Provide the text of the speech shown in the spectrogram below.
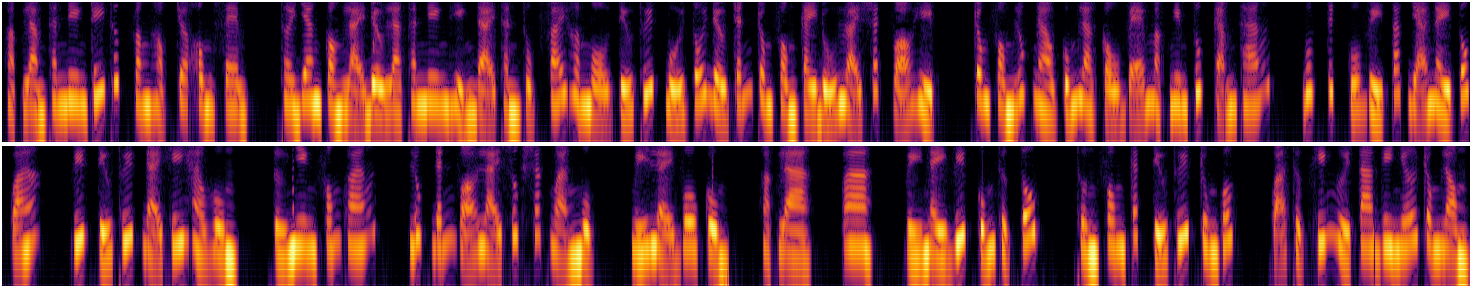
hoặc làm thanh niên trí thức văn học cho ông xem, thời gian còn lại đều là thanh niên hiện đại thành thục phái hâm mộ tiểu thuyết buổi tối đều tránh trong phòng cày đủ loại sách võ hiệp, trong phòng lúc nào cũng là cậu vẽ mặt nghiêm túc cảm thán, bút tích của vị tác giả này tốt quá, viết tiểu thuyết đại khí hào hùng, tự nhiên phóng khoáng, lúc đánh võ lại xuất sắc ngoạn mục, mỹ lệ vô cùng, hoặc là, a vị này viết cũng thực tốt, thuần phong cách tiểu thuyết Trung Quốc, quả thực khiến người ta ghi nhớ trong lòng,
